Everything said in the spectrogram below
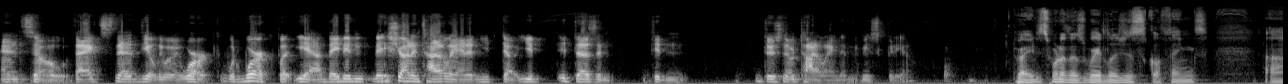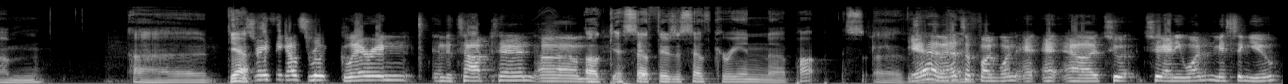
and so that's that the only way it work would work. But yeah, they didn't. They shot in Thailand, and you don't. You it doesn't didn't. There's no Thailand in the music video. Right. It's one of those weird logistical things. Um, uh, yeah. Is there anything else really glaring in the top ten? Um, Oh, guess South, there's a South Korean uh, pop uh, Yeah, that's a fun one. Uh, to 2NE1 missing you,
